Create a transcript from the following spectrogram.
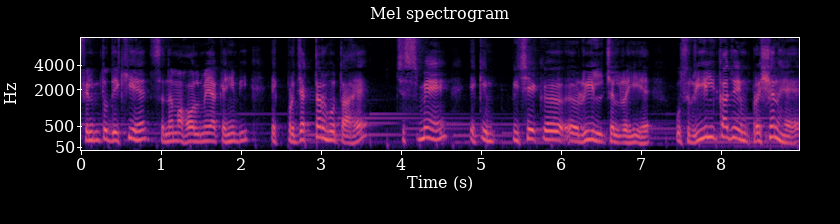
फ़िल्म तो देखी है, सिनेमा हॉल में या कहीं भी, एक प्रोजेक्टर होता है जिसमें एक पीछे एक रील चल रही है। उस रील का जो इम्प्रेशन है,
